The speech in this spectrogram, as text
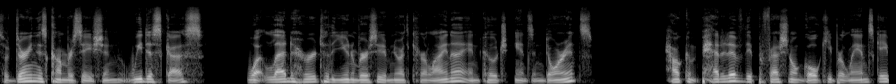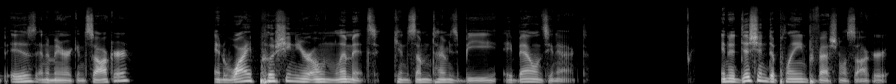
So during this conversation, we discuss what led her to the University of North Carolina and coach Anson Dorrance, how competitive the professional goalkeeper landscape is in American soccer, and why pushing your own limits can sometimes be a balancing act. In addition to playing professional soccer,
